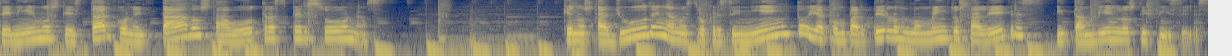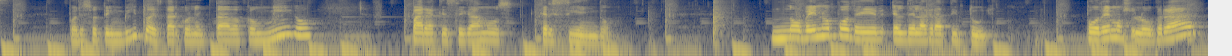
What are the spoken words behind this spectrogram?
tenemos que estar conectados a otras personas. que nos ayuden a nuestro crecimiento y a compartir los momentos alegres y también los difíciles. Por eso te invito a estar conectado conmigo para que sigamos creciendo. Noveno poder, el de la gratitud. Podemos lograr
